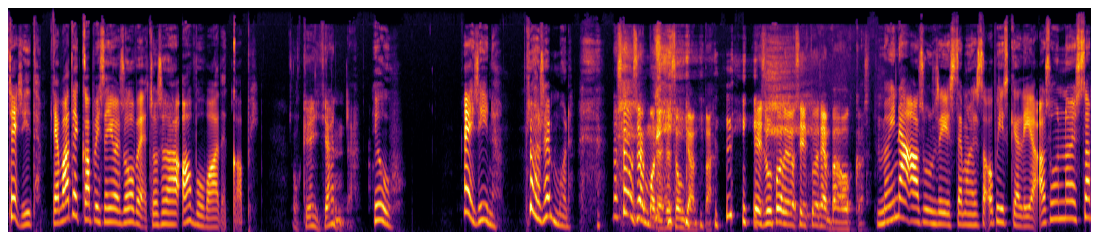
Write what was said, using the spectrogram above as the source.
Se siitä. Ja vaatekaapissa ei ole ovet, se on sellainen avovaatekaappi. Okei, okay, jännä. Juu. Ei siinä. Se on semmoinen. No se on semmoinen se sun kämppä. Ei sulla paljon siitä enempää olekaan. Minä asun siis semmoisissa opiskelija-asunnoissa.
